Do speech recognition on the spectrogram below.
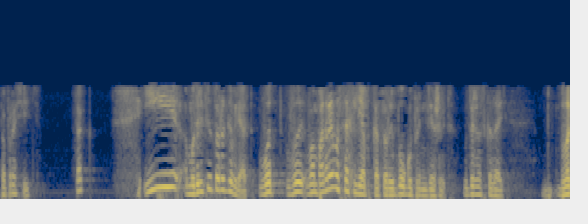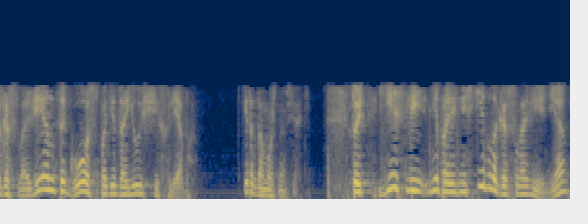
Попросить. Так? И мудрецы тоже говорят, вот вы, вам понравился хлеб, который Богу принадлежит? Вы должны сказать, благословен ты, Господи, дающий хлеб. И тогда можно взять. То есть, если не произнести благословение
